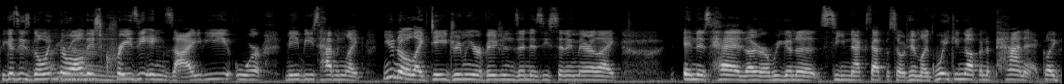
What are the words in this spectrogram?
Because he's going through all this mm. crazy anxiety, or maybe he's having, like, you know, like daydreaming or visions, and is he sitting there, like, in his head, like, are we gonna see next episode him, like, waking up in a panic? Like,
